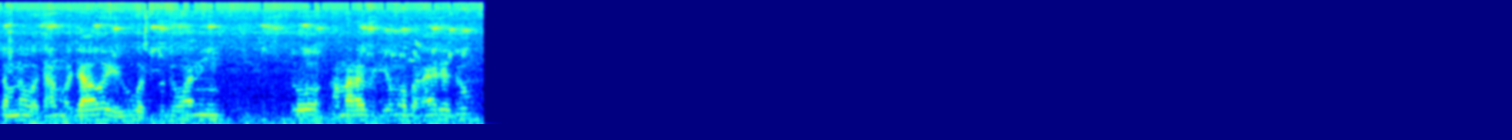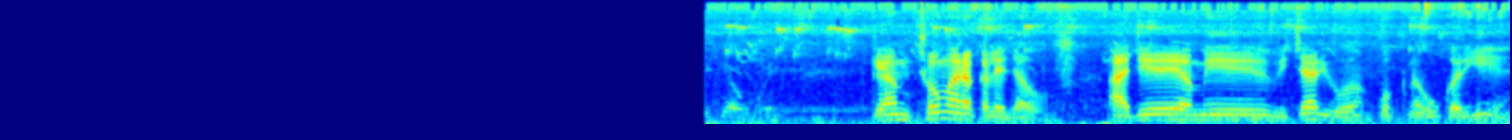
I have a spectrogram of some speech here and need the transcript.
તમને વધારે મજા આવે એવી વસ્તુ જોવાની. તો અમારા વિડીયોમાં બનાવી રહેજો. કેમ છો મારા કલેજાઓ. આજે અમે વિચાર્યું કોઈક નવું કરીએ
